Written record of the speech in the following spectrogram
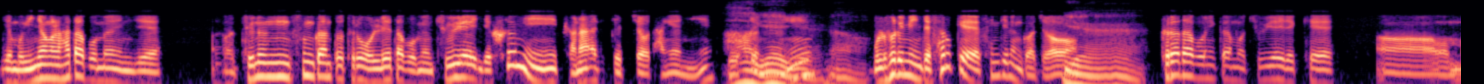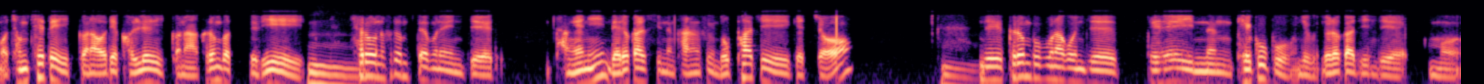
이제 뭐 인형을 하다 보면 이제 어, 드는 순간 또 들어 올리다 보면 주위에 이제 흐름이 변하겠죠, 당연히. 아. 예, 예. 야. 물 흐름이 이제 새롭게 생기는 거죠. 예. 그러다 보니까 뭐 주위에 이렇게 어 뭐 정체돼 있거나 어디에 걸려 있거나 그런 것들이 음. 새로운 흐름 때문에 이제 당연히 내려갈 수 있는 가능성이 높아지겠죠. 음. 이제 그런 부분하고 이제 배에 있는 개구부 이제 여러 가지 이제 뭐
